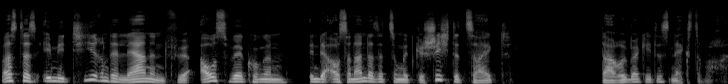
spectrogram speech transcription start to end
Was das imitierende Lernen für Auswirkungen in der Auseinandersetzung mit Geschichte zeigt, darüber geht es nächste Woche.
